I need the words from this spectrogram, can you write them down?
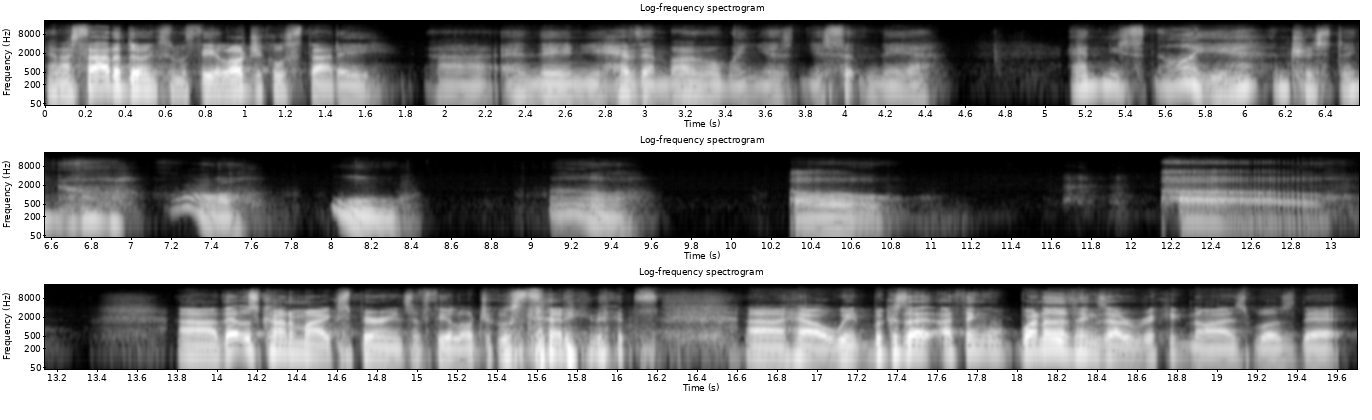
And I started doing some theological study, uh, and then you have that moment when you're, you're sitting there and you say, oh, yeah, interesting. Oh, oh, ooh, oh, oh, oh. Uh, that was kind of my experience of theological study. That's uh, how it went. Because I, I, think one of the things I recognized was that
